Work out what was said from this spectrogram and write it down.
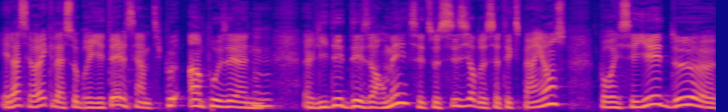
Et là, c'est vrai que la sobriété, elle s'est un petit peu imposée à nous. Euh, L'idée désormais, c'est de se saisir de cette expérience pour essayer de euh,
